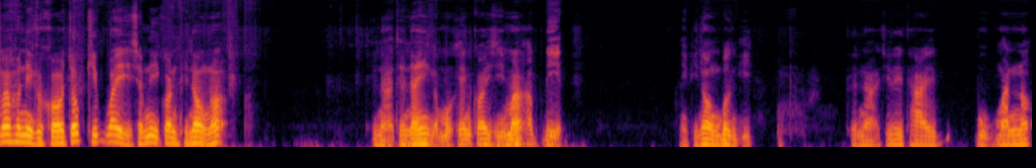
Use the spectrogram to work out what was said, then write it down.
มาคนนี้ก็ขอจบคลิปไว้สำนี้ก่อนพี่น้องเนาะเทื่อหน้าเทื่อในกับหมเคนก้อยสิมาอัปเดตให้พี่น้องเบิ่งอีกเทื่อหน้าสิได้ถ่ายปลูกมันเนาะ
